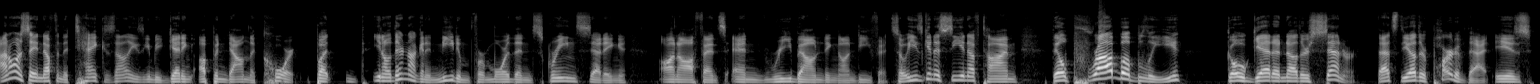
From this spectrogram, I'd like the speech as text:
I don't want to say enough in the tank because not like he's going to be getting up and down the court, but you know they're not going to need him for more than screen setting on offense and rebounding on defense. So he's going to see enough time. They'll probably go get another center. That's the other part of that is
